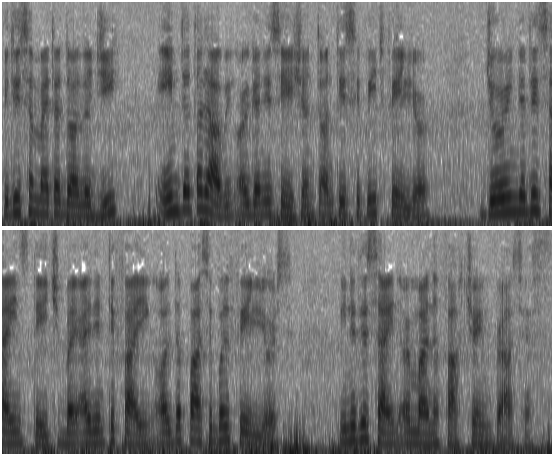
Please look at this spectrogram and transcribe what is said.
It is a methodology aimed at allowing organization to anticipate failure during the design stage by identifying all the possible failures in the design or manufacturing process.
